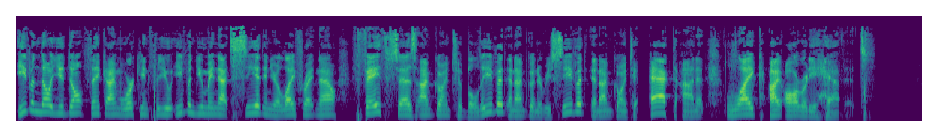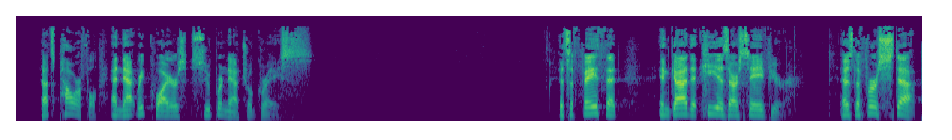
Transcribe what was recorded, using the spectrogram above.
even though you don't think I'm working for you, even you may not see it in your life right now. Faith says, I'm going to believe it and I'm going to receive it and I'm going to act on it like I already have it. That's powerful. And that requires supernatural grace. It's a faith that in God that He is our Savior as the first step.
